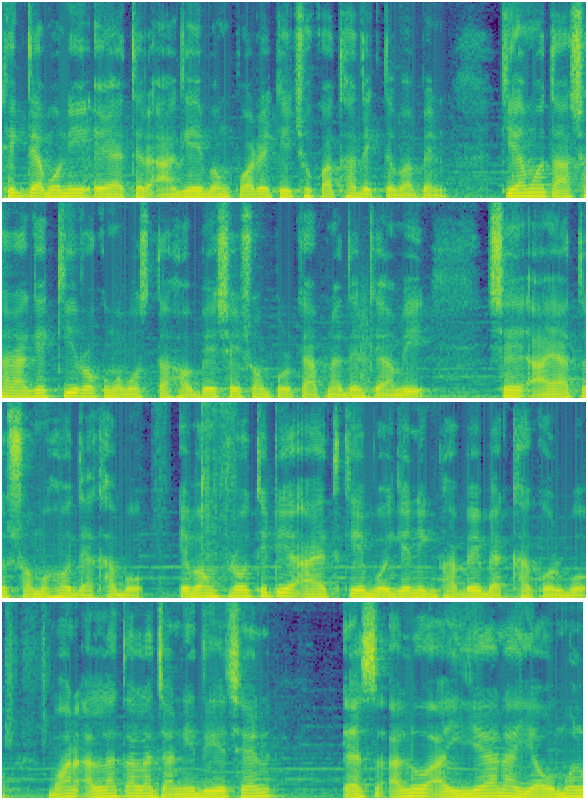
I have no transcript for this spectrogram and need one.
ঠিক তেমনই এই আয়াতের আগে এবং পরে কিছু কথা দেখতে পাবেন। কিয়ামত আসার আগে কি রকম অবস্থা হবে সেই সম্পর্কে আপনাদেরকে আমি সেই আয়াত সমূহ দেখাবো এবং প্রতিটি আয়াতকে বৈজ্ঞানিকভাবে ব্যাখ্যা করব। মহান আল্লাহ তালা জানিয়ে দিয়েছেন এস আলু আইয়ানা ইয়ৌমুল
